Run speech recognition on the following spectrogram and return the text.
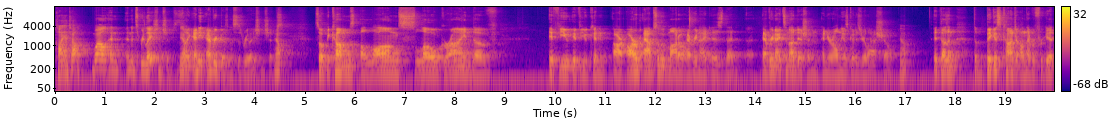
clientele. Well, and and it's relationships. It's Yep. like any every business is relationships. Yep. So it becomes a long, slow grind of if you if you can our our absolute motto every night is that uh, every night's an audition and you're only as good as your last show. Yep. It doesn't. The biggest contract I'll never forget.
